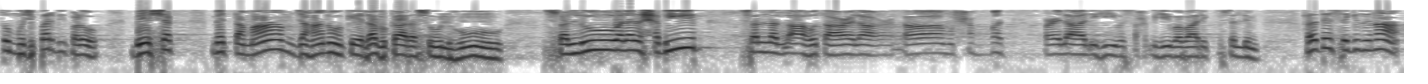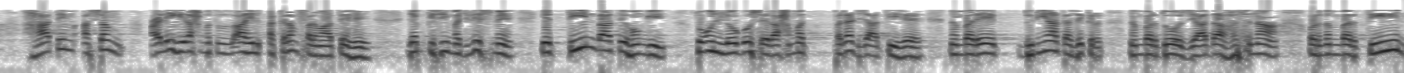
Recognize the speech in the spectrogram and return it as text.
تو مجھ پر بھی پڑھو۔ بے شک میں تمام جہانوں کے رب کا رسول ہوں۔ صلو علی الحبیب صلی اللہ تعالی علی محمد علیہ وصحبہ وبارک وسلم۔ حضرت سیدنا حاتم اسم علیہ رحمت اللہ اکرم فرماتے ہیں، جب کسی مجلس میں یہ تین باتیں ہوں گی، تو ان لوگوں سے رحمت پلٹ جاتی ہے۔ نمبر ایک، دنیا کا ذکر۔ نمبر دو، زیادہ ہنسنا۔ اور نمبر تین،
